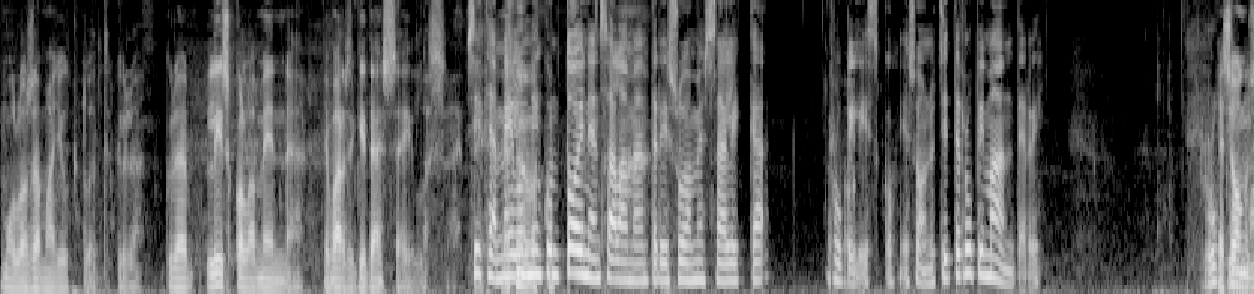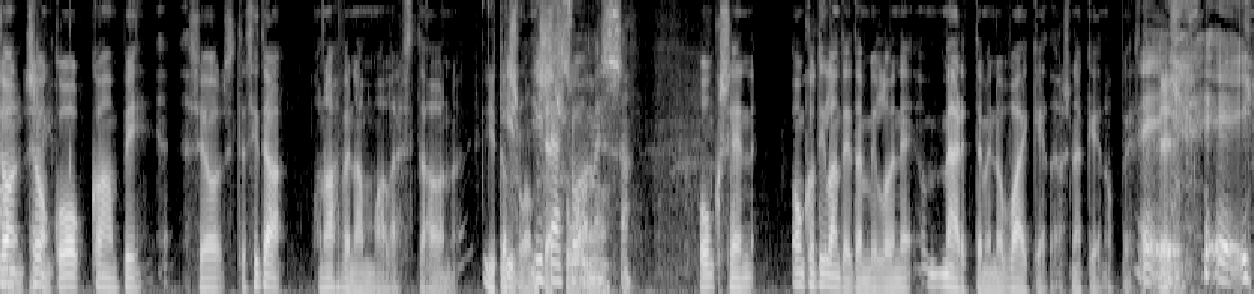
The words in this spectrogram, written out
Mulla on sama juttu, että kyllä, kyllä liskolla mennään, ja varsinkin tässä illassa. Sittenhän meillä on niin kuin toinen salamanteri Suomessa, eli rupilisko, ja se on nyt sitten rupimanteri. Ja se on, se on, se on kookkaampi, se on, sitä, sitä on Ahvenanmaalla ja sitä on Itä-Suomessa. Itä-Suomessa. Onko, sen, onko tilanteita, milloin ne määrittäminen on vaikeaa, jos näkee nopeasti? Ei. ei. ei.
